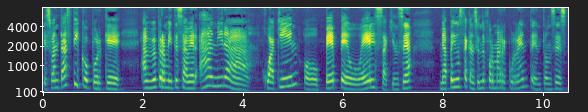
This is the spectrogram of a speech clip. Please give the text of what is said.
es fantástico porque a mí me permite saber, ah, mira, Joaquín o Pepe o Elsa, quien sea, me ha pedido esta canción de forma recurrente, entonces,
